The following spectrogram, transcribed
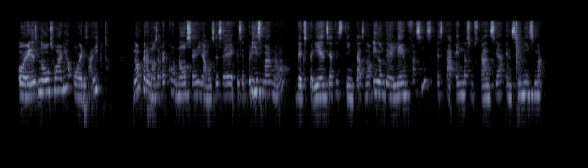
o eres no usuario o eres adicto, ¿no? Pero no se reconoce, digamos, ese, ese prisma, ¿no? De experiencias distintas, ¿no? Y donde el énfasis está en la sustancia en sí misma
